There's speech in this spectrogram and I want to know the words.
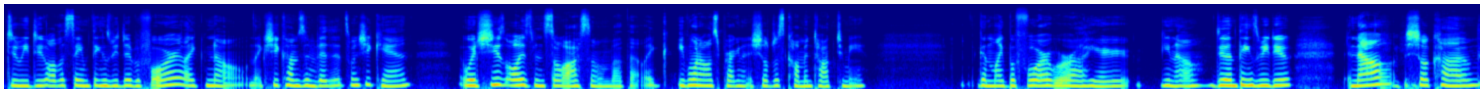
Do we do all the same things we did before? Like no. Like she comes and visits when she can, which she's always been so awesome about that. Like even when I was pregnant, she'll just come and talk to me. And like before, we were out here, you know, doing things we do. Now she'll come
